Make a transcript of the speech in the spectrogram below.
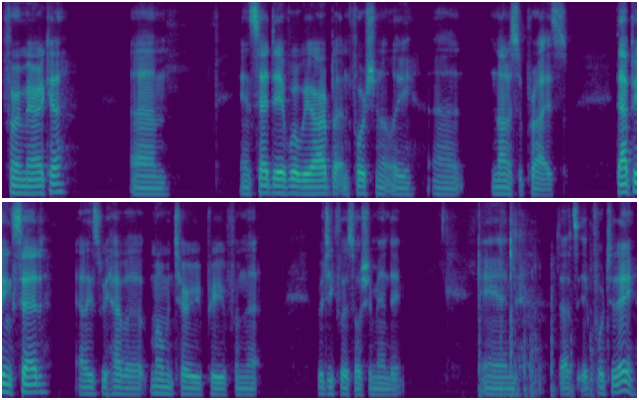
for America, um, and sad day of where we are, but unfortunately, uh, not a surprise. That being said, at least we have a momentary reprieve from that ridiculous OSHA mandate. And that's it for today.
